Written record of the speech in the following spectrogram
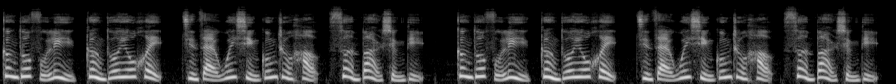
更多福利，更多优惠，尽在微信公众号“蒜瓣兄弟”。更多福利，更多优惠，尽在微信公众号“蒜瓣兄弟”。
